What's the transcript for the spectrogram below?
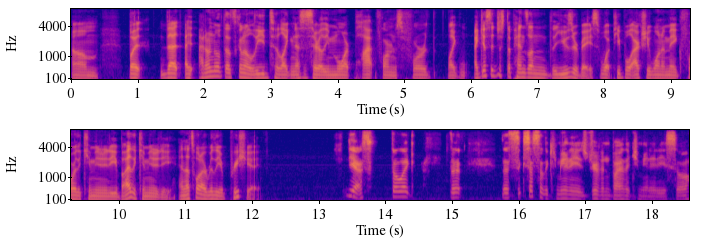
um but that i, I don't know if that's to lead to like necessarily more platforms for like i guess it just depends on the user base what people actually want to make for the community by the community and that's what i really appreciate Yes. So like the the success of the community is driven by the community. So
